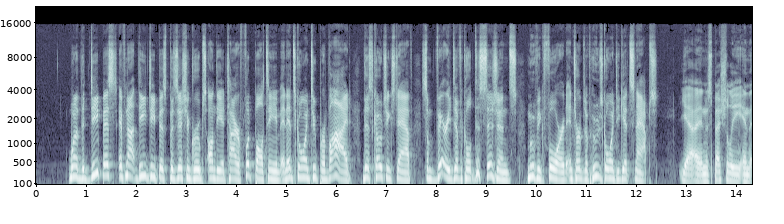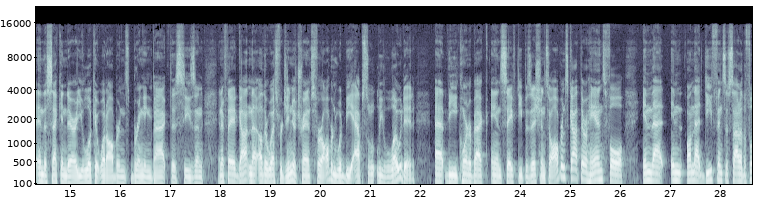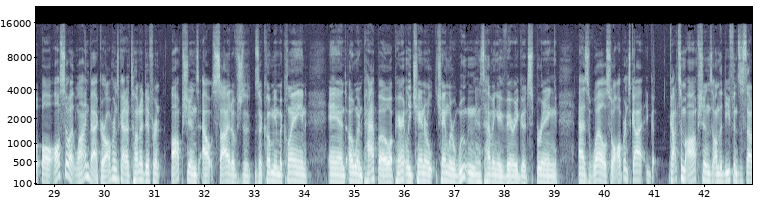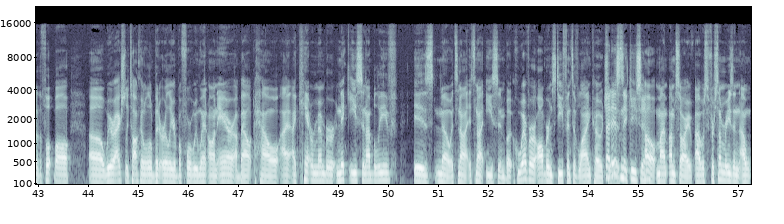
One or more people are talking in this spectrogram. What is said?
one of the deepest, if not the deepest, position groups on the entire football team, and it's going to provide this coaching staff some very difficult decisions moving forward in terms of who's going to get snaps. Yeah, and especially in the, in the secondary, you look at what Auburn's bringing back this season, and if they had gotten that other West Virginia transfer, Auburn would be absolutely loaded at the cornerback and safety position. So Auburn's got their hands full in that in on that defensive side of the football. Also at linebacker, Auburn's got a ton of different options outside of Z- Zakoby McClain and Owen Pappoe. Apparently, Chandler Chandler Wooten is having a very good spring as well. So Auburn's got got some options on the defensive side of the football. Uh, we were actually talking a little bit earlier before we went on air about how I, I can't remember Nick Eason, I believe, is no, it's not. It's not Eason, but whoever Auburn's defensive line coach That is Nick Eason. Oh, my, I'm sorry. I was for some reason I,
